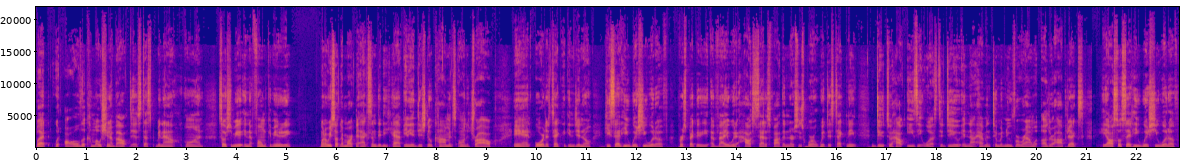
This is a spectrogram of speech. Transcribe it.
But with all the commotion about this that's been out on social media in the foam community, when I reached out to Mark to ask him did he have any additional comments on the trial and or the technique in general, he said he wished he would have prospectively evaluated how satisfied the nurses were with this technique due to how easy it was to do and not having to maneuver around with other objects. He also said he wished he would have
